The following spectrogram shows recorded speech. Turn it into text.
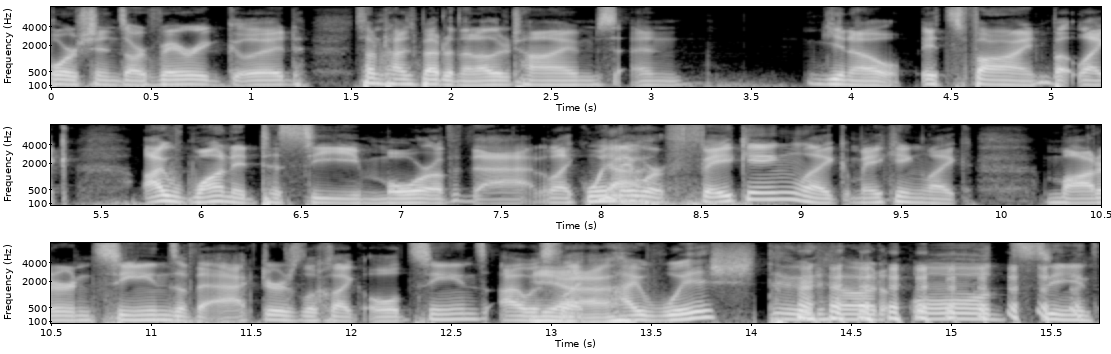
portions are very good, sometimes better than other times, and you know it's fine. But like I wanted to see more of that. Like when they were faking, like making like modern scenes of the actors look like old scenes. I was like, I wish they would had old scenes.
